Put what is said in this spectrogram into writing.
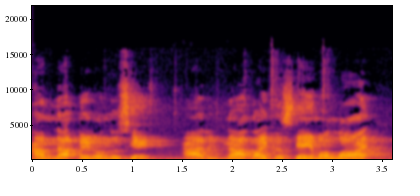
I'm not big on this game. I do not like this game a lot.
